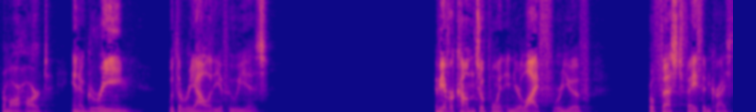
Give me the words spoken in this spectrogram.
from our heart and agreeing with the reality of who he is. Have you ever come to a point in your life where you have professed faith in Christ?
